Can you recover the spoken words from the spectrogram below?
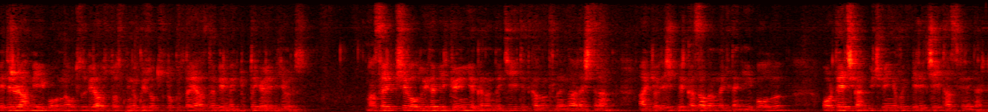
Bedir Rahmi Eyüboğlu'na 31 Ağustos 1939'da yazdığı bir mektupta görebiliyoruz. Mazhar İpşiroğlu ile bir köyün yakınındaki Hitit kalıntılarını araştıran arkeolojik bir kazı alanına giden Eyüboğlu, ortaya çıkan 3000 yıllık bir ilçeyi tasvir eder.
